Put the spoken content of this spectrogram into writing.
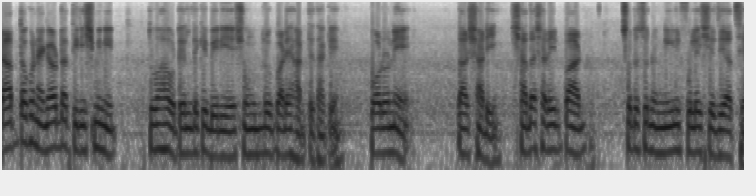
রাত তখন এগারোটা তিরিশ মিনিট, তোহা হোটেল থেকে বেরিয়ে সমুদ্র পাড়ে হাঁটতে থাকে। পরনে তার শাড়ি। সাদা শাড়ির পাড় ছোট ছোট নীল ফুলে সেজে আছে।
